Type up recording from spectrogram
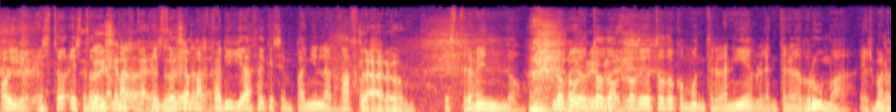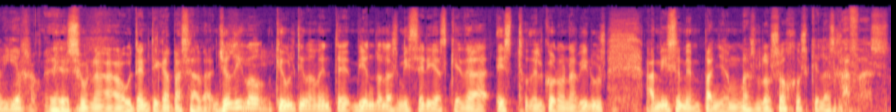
Oye, esto, esto No de, la, nada, masca- ¿eh? No esto de la mascarilla hace que se empañen las gafas. Claro. Es tremendo. Lo veo, Horrible. todo, lo veo todo como entre la niebla, entre la bruma. Es maravilloso. Es una auténtica pasada. Yo digo sí. que últimamente, viendo las miserias que da esto del coronavirus, a mí se me empañan más los ojos que las gafas.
